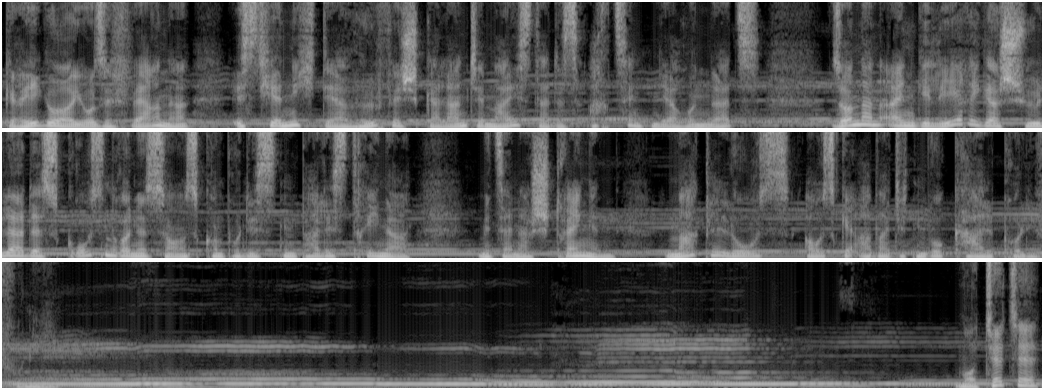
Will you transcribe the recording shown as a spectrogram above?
Gregor Josef Werner ist hier nicht der höfisch galante Meister des 18. Jahrhunderts, sondern ein gelehriger Schüler des großen Renaissance-Komponisten Palestrina mit seiner strengen, makellos ausgearbeiteten Vokalpolyphonie. Motette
